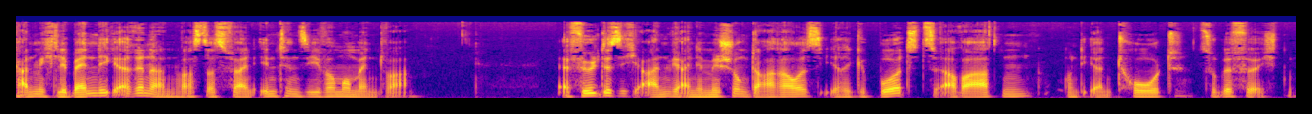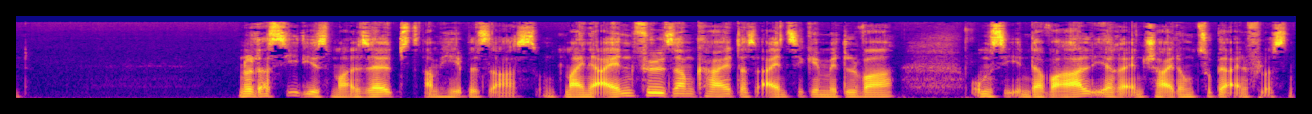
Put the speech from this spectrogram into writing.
Kann mich lebendig erinnern, was das für ein intensiver Moment war. Er fühlte sich an wie eine Mischung daraus, ihre Geburt zu erwarten und ihren Tod zu befürchten. Nur dass sie diesmal selbst am Hebel saß und meine Einfühlsamkeit das einzige Mittel war, um sie in der Wahl ihrer Entscheidung zu beeinflussen.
